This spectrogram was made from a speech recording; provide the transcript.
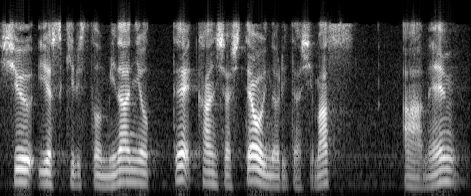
主イエス・キリストの皆によって感謝してお祈りいたします。アーメン。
